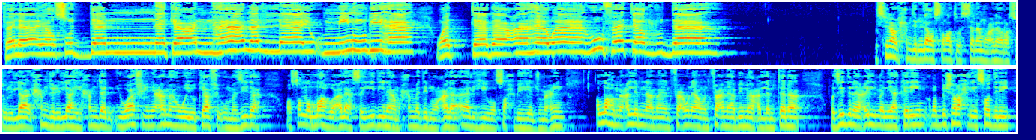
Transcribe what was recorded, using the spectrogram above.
فلا يصدنك عنها من لا يؤمن بها واتبع هواه فتردى. بسم الله والحمد لله والصلاة والسلام على رسول الله. الحمد لله حمدا يوافي نعمه ويكافئ مزيده. وصلى الله على سيدنا محمد وعلى آله وصحبه أجمعين. اللهم علمنا ما ينفعنا وانفعنا بما علمتنا. وزدنا علما يا كريم. رب اشرح لي صدري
